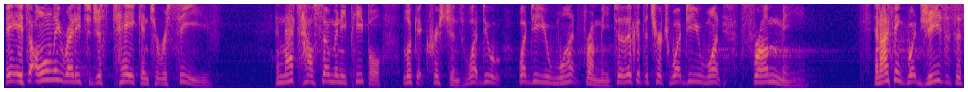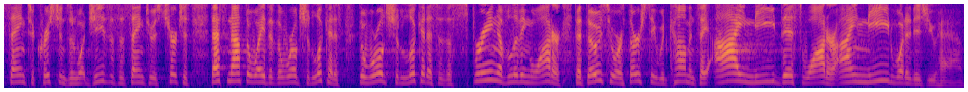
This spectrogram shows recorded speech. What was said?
It's only ready to just take and to receive. And that's how so many people look at Christians. What do, what do you want from me? To look at the church, what do you want from me? And I think what Jesus is saying to Christians and what Jesus is saying to his church is that's not the way that the world should look at us. The world should look at us as a spring of living water, that those who are thirsty would come and say, I need this water. I need what it is you have.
